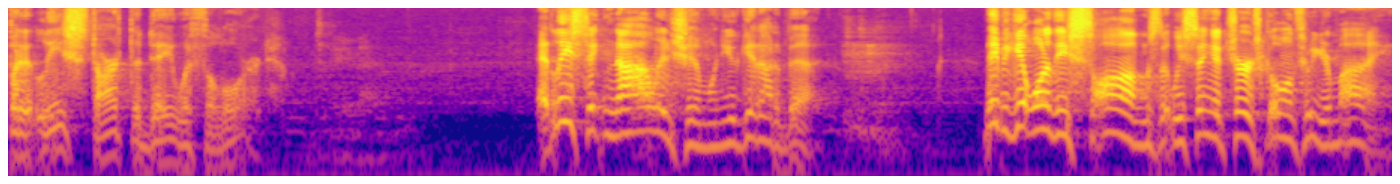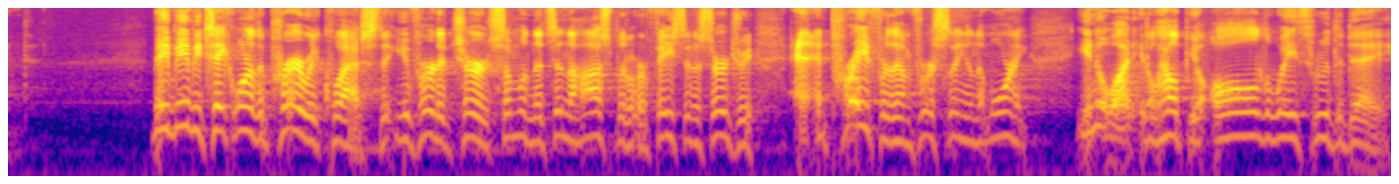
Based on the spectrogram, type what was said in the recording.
But at least start the day with the Lord. At least acknowledge Him when you get out of bed. Maybe get one of these songs that we sing at church going through your mind. Maybe, maybe take one of the prayer requests that you've heard at church, someone that's in the hospital or facing a surgery, and, and pray for them first thing in the morning. You know what? It'll help you all the way through the day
